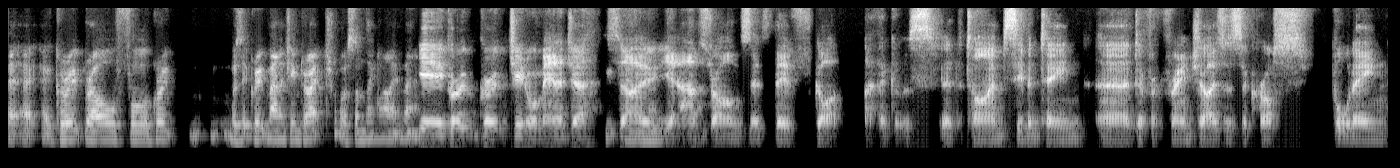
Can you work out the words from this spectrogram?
a, a, group role for group was it group managing director or something like that? Yeah, group group general manager. So yeah, Armstrong's they've got I think it was at the time seventeen uh, different franchises across. 14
